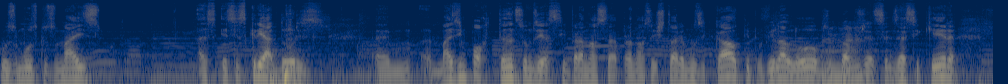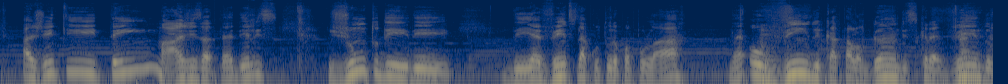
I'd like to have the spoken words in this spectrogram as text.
os músicos mais as, esses criadores é, mais importantes, vamos dizer assim, para a nossa, nossa história musical, tipo Vila Lobos, uhum. o próprio Zé Siqueira, a gente tem imagens até deles junto de, de, de eventos da cultura popular, né? ouvindo e catalogando, escrevendo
